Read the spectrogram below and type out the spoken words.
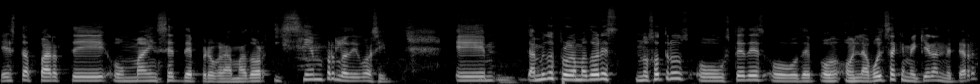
esta parte o mindset de programador, y siempre lo digo así. Eh, Mm. amigos programadores, nosotros o ustedes o, de- o- o en la bolsa que me quieran meter,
